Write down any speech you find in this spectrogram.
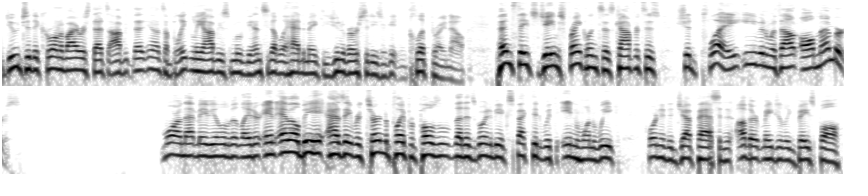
due to the coronavirus. That's obvious. That, you know, it's a blatantly obvious move the NCAA had to make. These universities are getting clipped right now. Penn State's James Franklin says conferences should play even without all members. More on that maybe a little bit later. And MLB has a return to play proposal that is going to be expected within one week, according to Jeff Passan and other Major League Baseball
